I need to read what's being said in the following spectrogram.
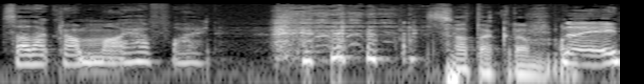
100 grammaa ihan fine. 100 grammaa. No ei,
